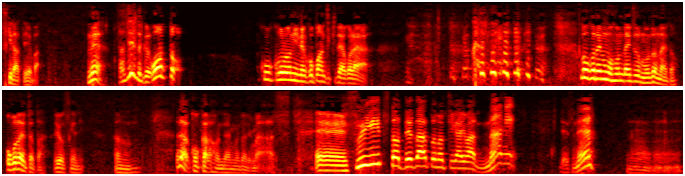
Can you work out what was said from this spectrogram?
好きだって言えば。ね差し入れてくれ、おっと心に猫パンチ来たよ、これ。ここでもう本題にちょっと戻んないと。怒られちゃった、洋介に。うん。では、ここから本題に戻ります。えー、スイーツとデザートの違いは何ですね。うん。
